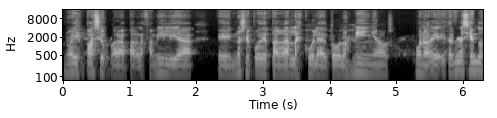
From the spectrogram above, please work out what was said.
no hay espacio para, para la familia, eh, no se puede pagar la escuela de todos los niños bueno, eh, termina siendo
